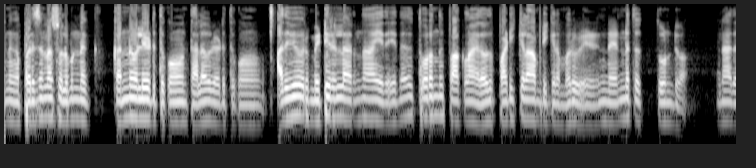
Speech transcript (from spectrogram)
எனக்கு பர்சனலாக சொல்லணும்னு கண்ணு வலி எடுத்துக்கும் தலைவலி எடுத்துக்கும் அதுவே ஒரு மெட்டீரியலாக இருந்தால் இதை ஏதாவது திறந்து பார்க்கலாம் ஏதாவது படிக்கலாம் அப்படிங்கிற மாதிரி ஒரு எண்ணத்தை தோண்டுவான். ஏன்னா அது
